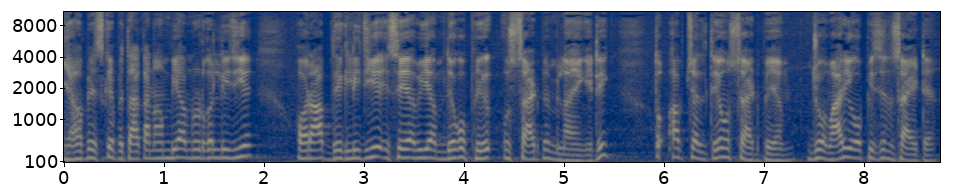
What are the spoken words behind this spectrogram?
यहाँ पे इसके पिता का नाम भी आप नोट कर लीजिए और आप देख लीजिए, इसे अभी हम देखो, फिर उस साइड पे मिलाएँगे, ठीक? तो अब चलते हैं उस साइड पे हम, जो हमारी ऑफिसन साइट है।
